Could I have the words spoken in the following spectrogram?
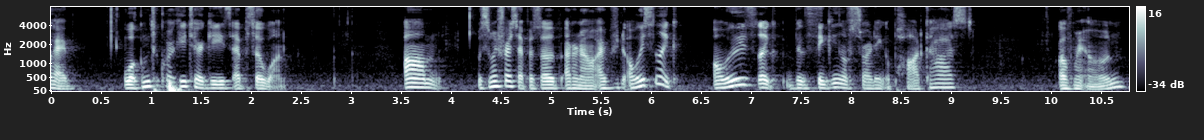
Okay, welcome to Quirky Turkeys, episode one. Um, this is my first episode. I don't know. I've been always like, always like been thinking of starting a podcast of my own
